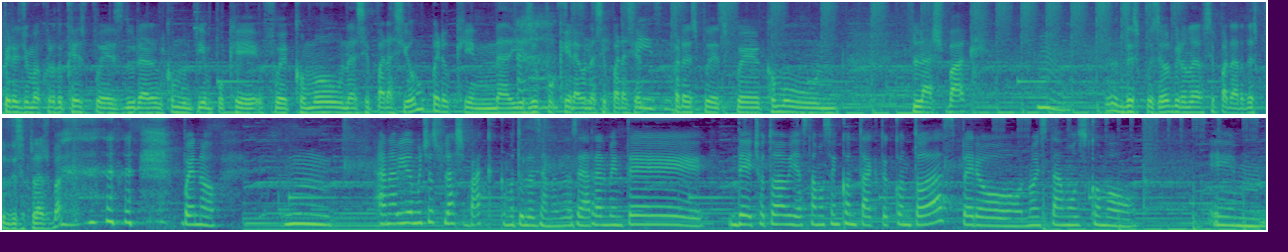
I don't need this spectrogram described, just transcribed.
Pero yo me acuerdo que después duraron como un tiempo que fue como una separación, pero que nadie supo que era una separación. Sí, sí. Pero después fue como un flashback. Hmm. Después se volvieron a separar después de ese flashback. Bueno, mm, han habido muchos flashbacks, como tú los llamas. O sea, realmente, de hecho, todavía estamos en contacto con todas, pero no estamos como em,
